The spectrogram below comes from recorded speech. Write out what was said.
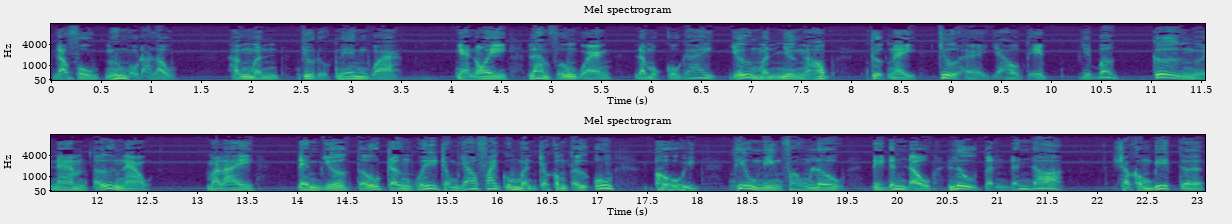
Lão Phù ngưỡng mộ đã lâu, hận mình chưa được nêm qua. Nghe nói Lam Phượng Hoàng là một cô gái giữ mình như ngọc, trước này chưa hề giao thiệp với bất cứ người nam tử nào, mà lại đem dược tử trần quý trong giáo phái của mình cho công tử uống. Ôi, thiếu niên phong lưu, đi đến đâu lưu tình đến đó. Sao không biết uh,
